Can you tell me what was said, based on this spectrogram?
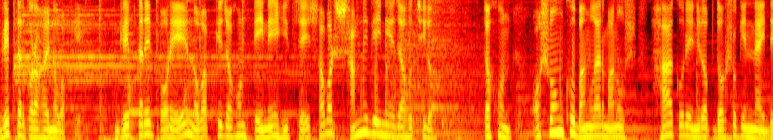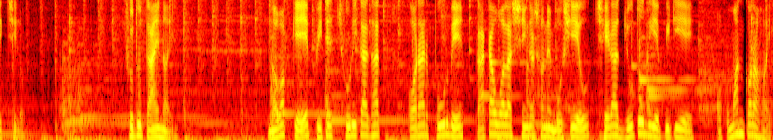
গ্রেপ্তার করা হয় নবাবকে। গ্রেপ্তারের পরে নবাবকে যখন টেনে হিচড়ে সবার সামনে দিয়ে নিয়ে যাওয়া হচ্ছিল, তখন অসংখ্য বাংলার মানুষ হা করে নীরব দর্শকের ন্যায় দেখছিল। শুধু তাই নয় নবাবকে পিঠে ছুরিকাঘাত করার পূর্বে কাটাওয়ালা সিংহাসনে বসিয়েও ছেঁড়া জুতো দিয়ে পিটিয়ে অপমান করা হয়।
